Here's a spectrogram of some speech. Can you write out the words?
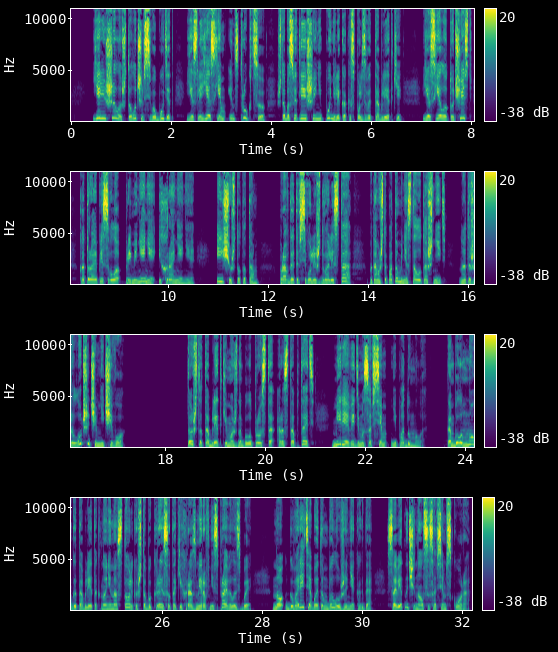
Я решила, что лучше всего будет, если я съем инструкцию, чтобы светлейшие не поняли, как использовать таблетки. Я съела ту часть, которая описывала применение и хранение, и еще что-то там. Правда, это всего лишь два листа, потому что потом меня стало тошнить, но это же лучше, чем ничего. То, что таблетки можно было просто растоптать, Мирия, видимо, совсем не подумала. Там было много таблеток, но не настолько, чтобы крыса таких размеров не справилась бы. Но говорить об этом было уже некогда. Совет начинался совсем скоро.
